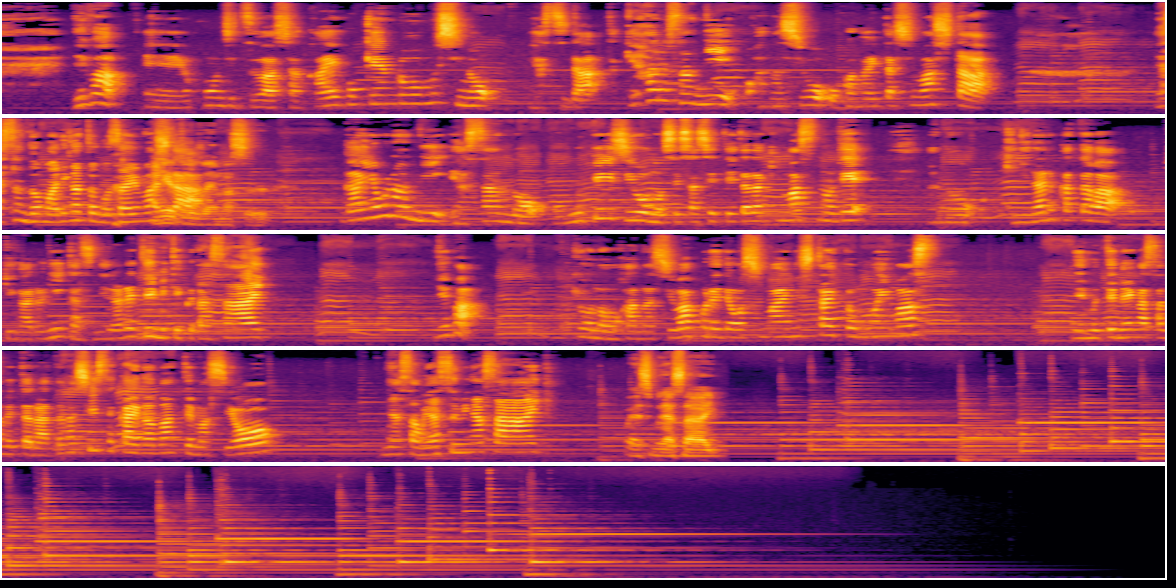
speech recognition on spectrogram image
では、えー、本日は社会保険労務士の安田竹春さんにお話をお伺いいたしました。安さんどうもありがとうございました。ありがとうございます。概要欄に安さんのホームページを載せさせていただきますので、あの、気になる方はお気軽に訪ねられてみてください。では、今日のお話はこれでおしまいにしたいと思います。眠って目が覚めたら新しい世界が待ってますよ。皆さんおやすみなさい。おやすみなさい。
